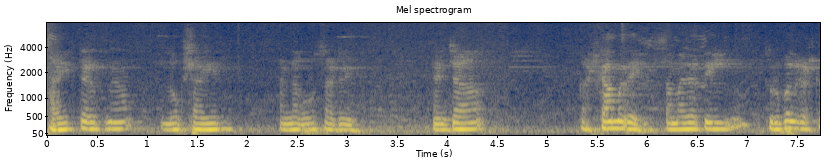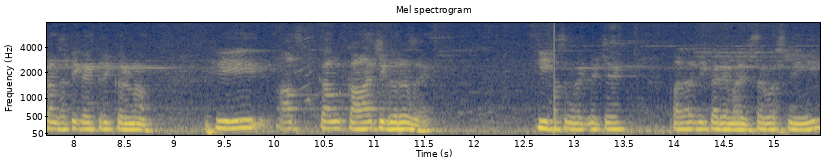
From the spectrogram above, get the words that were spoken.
साहित्यरत्न लोकशाहीर अण्णाभाऊ साठे त्यांच्या घटकामध्ये समाजातील दुर्बल घटकांसाठी काहीतरी करणं ही आजकाल काळाची गरज आहे. ती संघटनेचे पदाधिकारी माझे सर्व स्नेही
